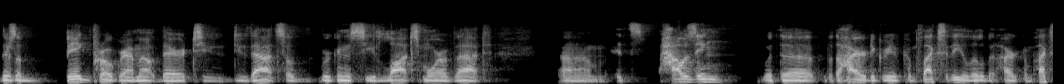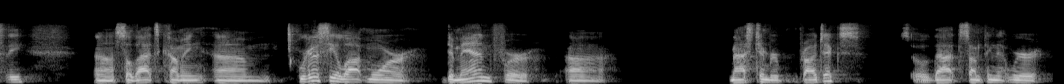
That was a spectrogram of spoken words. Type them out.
There's a big program out there to do that. So we're going to see lots more of that. Um, it's housing with a with a higher degree of complexity, a little bit higher complexity. Uh, so that's coming. Um, we're going to see a lot more demand for uh, mass timber projects. So that's something that we're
